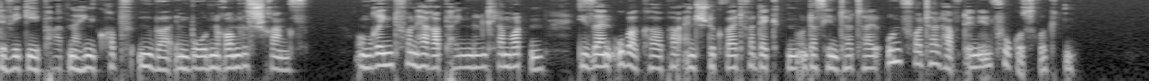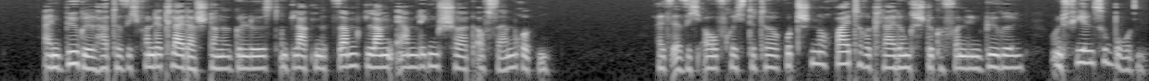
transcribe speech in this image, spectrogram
Der WG-Partner hing kopfüber im Bodenraum des Schranks, umringt von herabhängenden Klamotten, die seinen Oberkörper ein Stück weit verdeckten und das Hinterteil unvorteilhaft in den Fokus rückten. Ein Bügel hatte sich von der Kleiderstange gelöst und lag mitsamt langärmligem Shirt auf seinem Rücken. Als er sich aufrichtete, rutschten noch weitere Kleidungsstücke von den Bügeln und fielen zu Boden.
